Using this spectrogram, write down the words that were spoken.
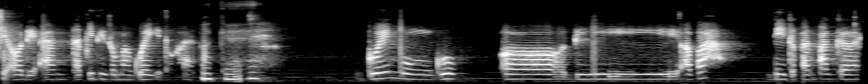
COD-an tapi di rumah gue gitu kan Oke. gue nunggu eh, di apa di depan pagar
